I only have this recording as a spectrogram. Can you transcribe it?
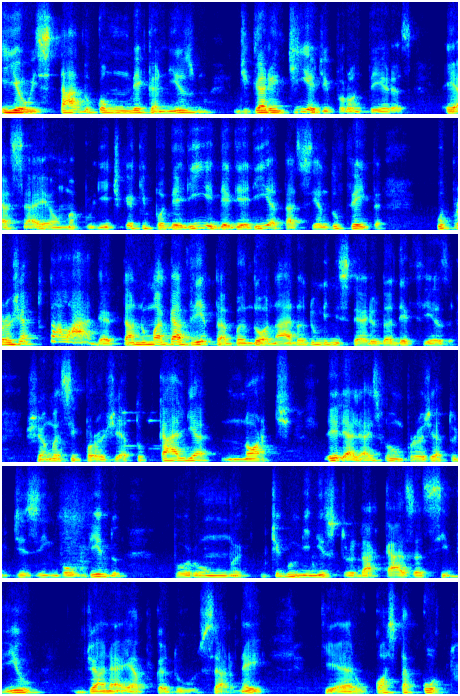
e o Estado como um mecanismo de garantia de fronteiras. Essa é uma política que poderia e deveria estar sendo feita. O projeto está lá, deve estar numa gaveta abandonada do Ministério da Defesa. Chama-se Projeto Calha Norte. Ele, aliás, foi um projeto desenvolvido por um antigo ministro da Casa Civil, já na época do Sarney, que era o Costa Couto.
